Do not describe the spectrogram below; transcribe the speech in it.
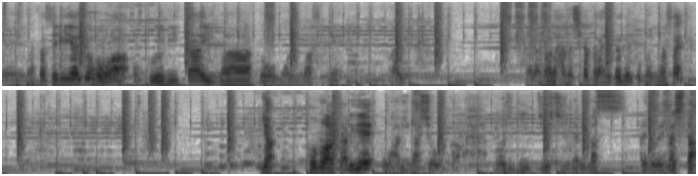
えー、またセリア情報は送りたいなと思いますね。はい。まだまだ話し方が下手でごめんなさい。じゃあ、この辺りで終わりましょうか。もうじき17時になります。ありがとうございました。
